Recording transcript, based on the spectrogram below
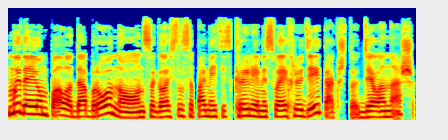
«Мы даем Пала добро, но он согласился пометить крыльями своих людей, так что дело наше».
